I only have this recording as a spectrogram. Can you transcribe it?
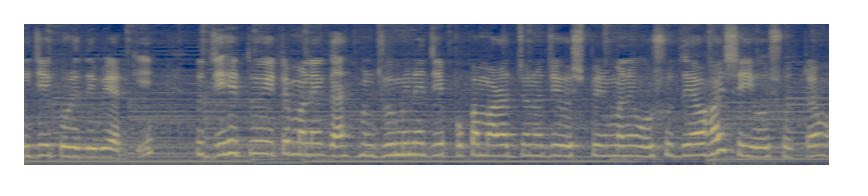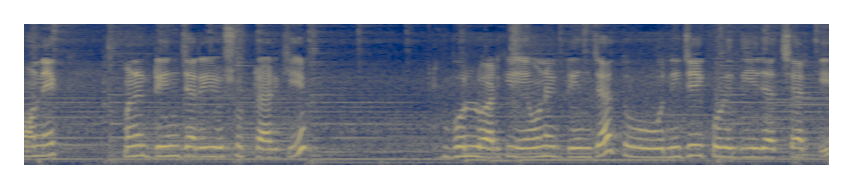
নিজেই করে দেবে আর কি। তো যেহেতু এটা মানে জমিনে যে পোকা মারার জন্য যে স্প্রে মানে ওষুধ দেওয়া হয়, সেই ওষুধটা অনেক মানে ডেঞ্জার এই ওষুধটা আর কি। বলল আর কি অনেক ডেঞ্জার তো নিজেই করে দিয়ে যাচ্ছে আর কি।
